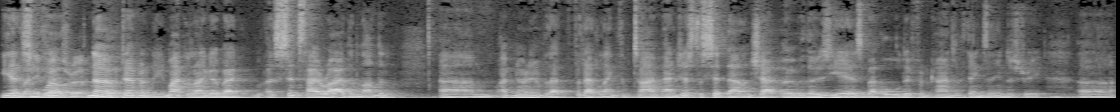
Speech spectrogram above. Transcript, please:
Yes, manufacturer? well, no, definitely. Michael and I go back uh, since I arrived in London. Um, I've known him for that for that length of time, and just to sit down and chat over those years about all different kinds of things in the industry uh,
